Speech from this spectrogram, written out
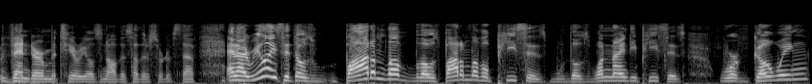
vendor materials and all this other sort of stuff. And I realized that those bottom level those bottom level pieces, those 190 pieces were going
